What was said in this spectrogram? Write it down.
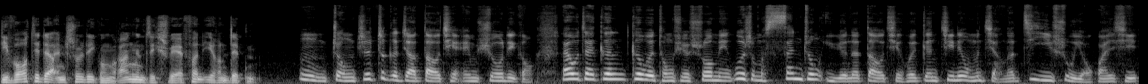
Die Worte der Entschuldigung rangen sich schwer von ihren Lippen. 嗯，总之这个叫道歉，I'm s u r e go。来，我再跟各位同学说明为什么三种语言的道歉会跟今天我们讲的记忆术有关系。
